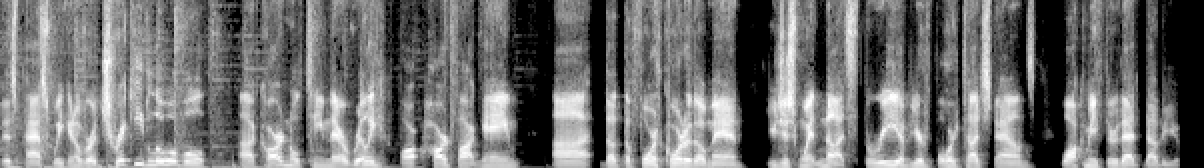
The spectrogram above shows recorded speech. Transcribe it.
this past weekend over a tricky Louisville uh, Cardinal team there. Really hard fought game. Uh, the, the fourth quarter, though, man, you just went nuts. Three of your four touchdowns. Walk me through that W.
